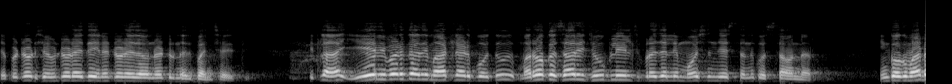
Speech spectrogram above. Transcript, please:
చెప్పేటోడు చెవిటోడు అయితే వినేటోడు ఏదో ఉన్నట్టున్నది పంచాయతీ. ఇట్లా ఏది పడితే అది మాట్లాడిపోతూ మరొకసారి జూబ్లీ హిల్స్ ప్రజల్ని మోసం చేసేందుకు వస్తూ ఉన్నారు. ఇంకొక మాట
